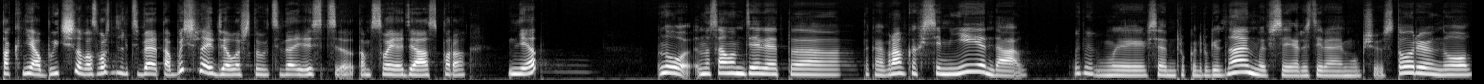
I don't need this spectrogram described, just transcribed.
так необычно. Возможно, для тебя это обычное дело, что у тебя есть э, там своя диаспора. Нет? Ну, на самом деле это такая в рамках семьи, да. Мы все друг о друге знаем, мы все разделяем общую историю, но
